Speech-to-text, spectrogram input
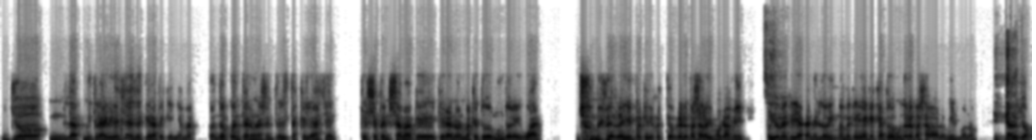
Yo, mi clarividencia desde que era pequeña, cuando él cuenta en unas entrevistas que le hacen que él se pensaba que, que era normal, que todo el mundo era igual, yo me, reí porque dijo, este hombre le pasa lo mismo que a mí. Pues yo me creía también lo mismo, me creía que es que a todo el mundo le pasaba lo mismo, ¿no? Claro, yo,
